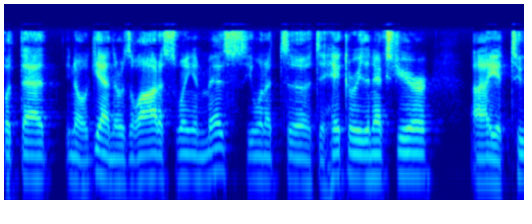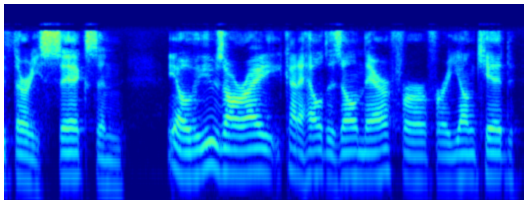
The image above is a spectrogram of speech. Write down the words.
But that you know again there was a lot of swing and miss. He went to to Hickory the next year. He had 236 and you know he was all right. He kind of held his own there for for a young kid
